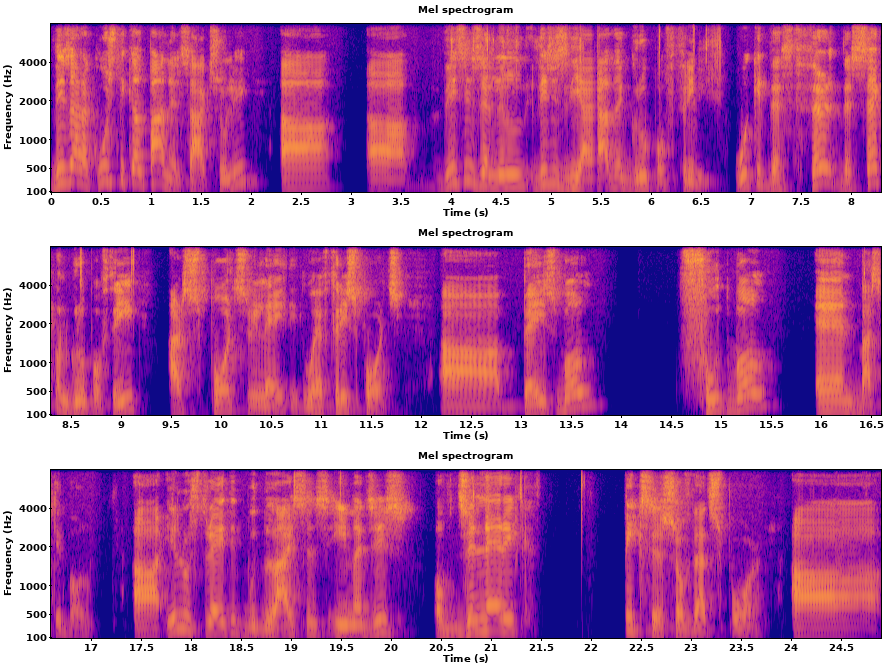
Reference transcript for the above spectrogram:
These are acoustical panels, actually. Uh, uh, this is a little. This is the other group of three. We could, the third, the second group of three are sports related. We have three sports: uh, baseball, football, and basketball. Uh, illustrated with licensed images of generic pictures of that sport. Uh,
